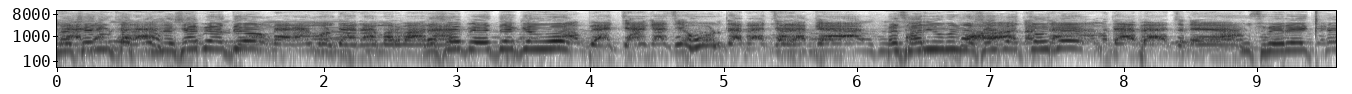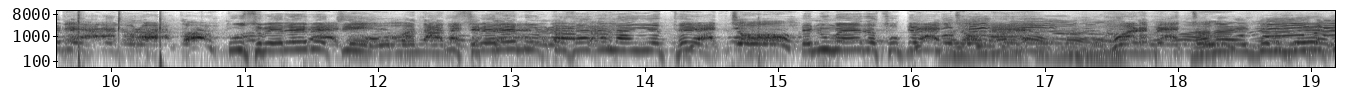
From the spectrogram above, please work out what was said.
ਨਸ਼ੇ ਨੂੰ ਟੱਕਰ ਨਸ਼ੇ ਵੇਚਦੇ ਹੋ। ਮੇਰੇ ਮੁੰਡੇ ਨੇ ਮਰਵਾਣਾ ਨਸ਼ੇ ਵੇਚਦੇ ਕਿਉਂ ਹੋ? ਵੇਚਾਂਗੇ ਸੀ ਹੁਣ ਤੇ ਵੇਚਣ ਲੱਗੇ ਇਹ ਸਾਰੀ ਉਮਰ ਨਸ਼ੇ ਵੇਚੋਗੇ? ਹਮ ਤੇ ਵੇਚਦੇ ਆ। ਤੂੰ ਸਵੇਰੇ ਇੱਥੇ ਵੇਚ ਰੋਕੋ ਤੂੰ ਸਵੇਰੇ ਵੇਚੀ ਤੂੰ ਸਵੇਰੇ ਮੋਟਰਸਾਈਕਲ ਲਾਈ ਇੱਥੇ। ਵੇਚੋ। ਤੈਨੂੰ ਮੈਂ ਦੱਸੂ ਕਿਵੇਂ ਮੋਟਰਸਾਈਕਲ ਹੁਣ ਵੇਚੋ। ਨਾ ਇੱਧਰ ਨੂੰ ਵੇਚ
